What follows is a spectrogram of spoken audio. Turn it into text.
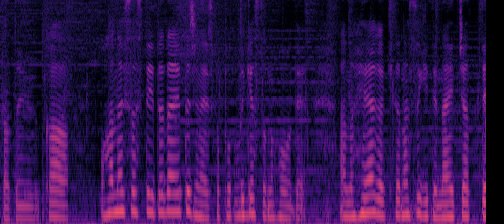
たというかお話しさせていただいたじゃないですかポッドキャストの方で、あの部屋が汚すぎて泣いちゃって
